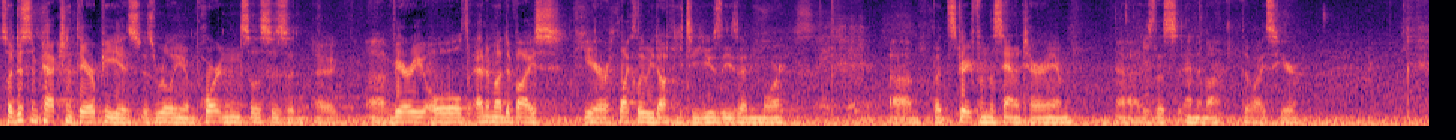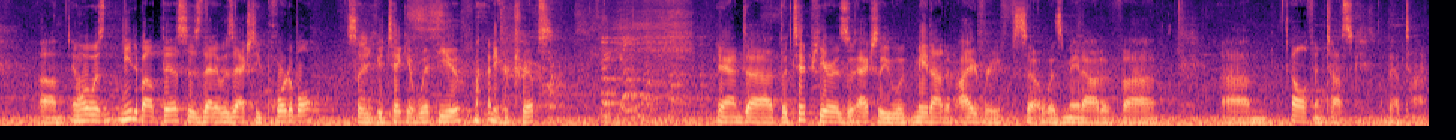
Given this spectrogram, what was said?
So disimpaction therapy is, is really important. So this is a, a, a, very old enema device here. Luckily, we don't need to use these anymore. Um, but straight from the sanitarium uh, is this enema device here. Um, and what was neat about this is that it was actually portable, so you could take it with you on your trips. And uh, the tip here is actually made out of ivory, so it was made out of uh, um, elephant tusk at that time.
